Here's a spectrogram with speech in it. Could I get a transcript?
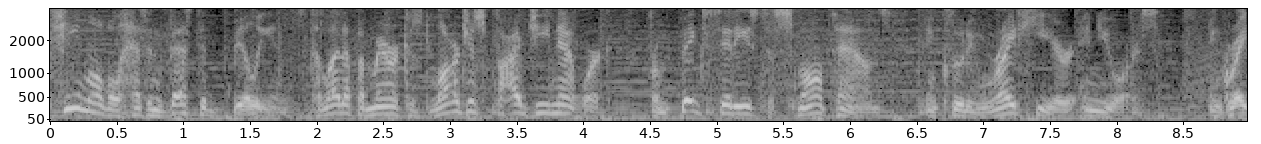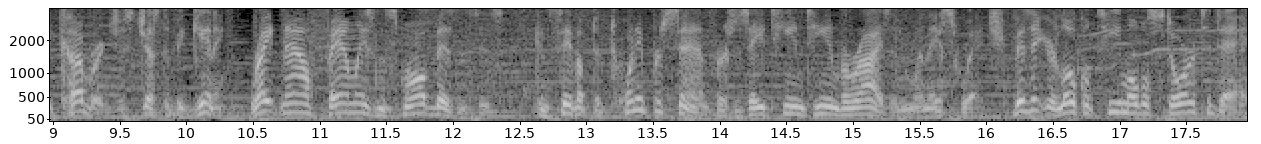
T-Mobile has invested billions to light up America's largest 5G network from big cities to small towns, including right here in yours. And great coverage is just the beginning. Right now, families and small businesses can save up to 20% versus AT&T and Verizon when they switch. Visit your local T-Mobile store today.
